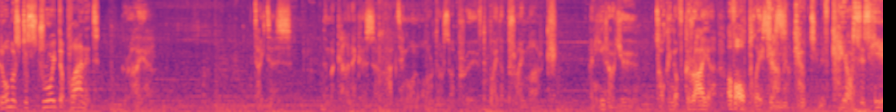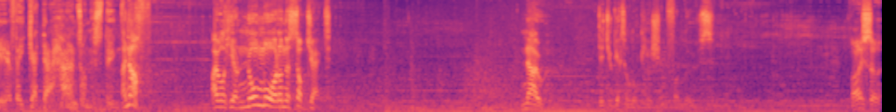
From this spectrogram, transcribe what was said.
It almost destroyed the planet. Graia. Titus, the Mechanicus are acting on orders approved by the Primarch. And here are you, talking of Graia, of all places. Damn it, Captain. If Chaos is here, if they get their hands on this thing... Enough! I will hear no more on the subject. Now, did you get a location for Luz? Aye, sir.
